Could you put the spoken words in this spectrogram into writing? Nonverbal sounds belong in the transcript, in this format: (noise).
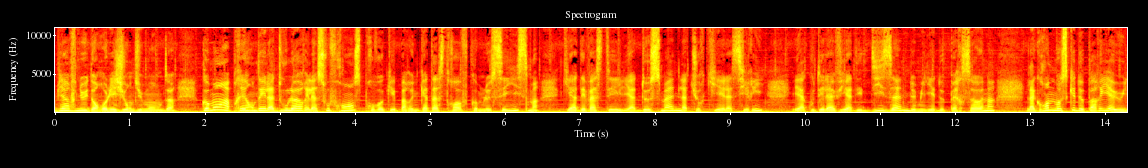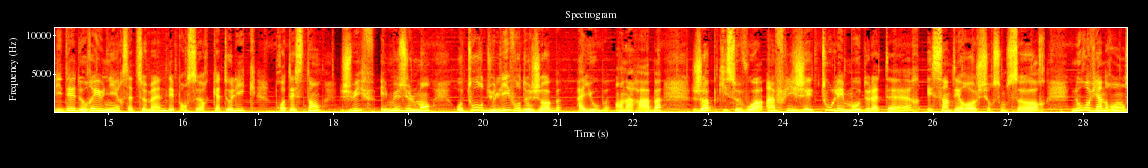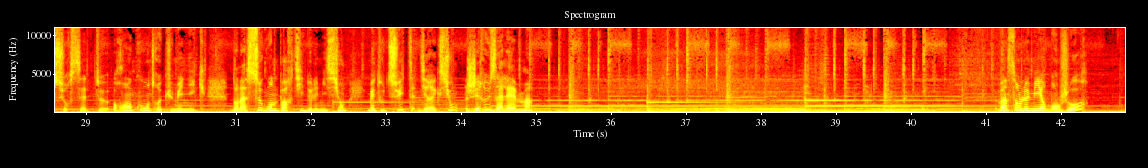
bienvenue dans Religion du Monde. Comment appréhender la douleur et la souffrance provoquées par une catastrophe comme le séisme qui a dévasté il y a deux semaines la Turquie et la Syrie et a coûté la vie à des dizaines de milliers de personnes? La Grande Mosquée de Paris a eu l'idée de réunir cette semaine des penseurs catholiques, protestants, juifs et musulmans autour du livre de Job, Ayoub en arabe. Job qui se voit infliger tous les maux de la terre et s'interroge sur son sort. Nous reviendrons sur cette rencontre œcuménique dans la seconde partie de l'émission, mais tout de suite, direction Jérusalem. Vincent Lemire, bonjour.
